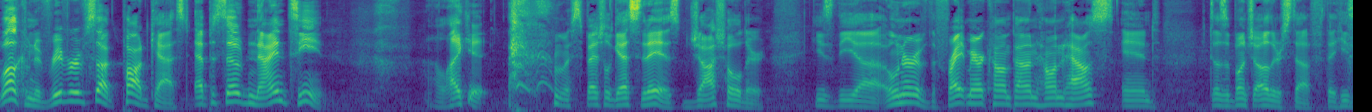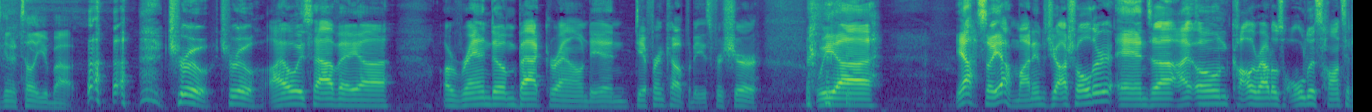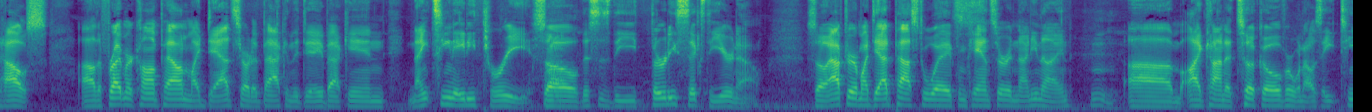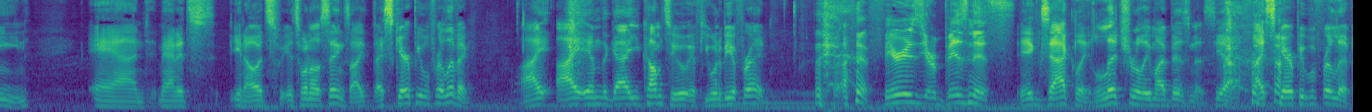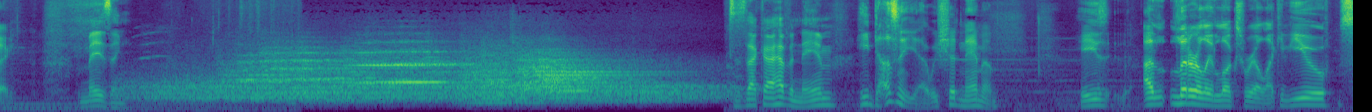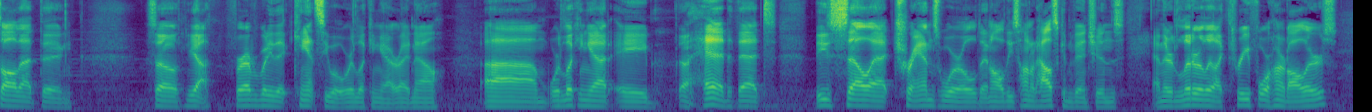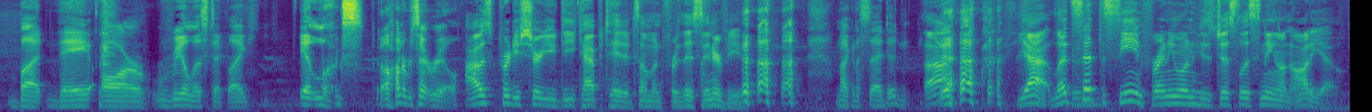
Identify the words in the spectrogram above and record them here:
Welcome to River of Suck podcast, episode 19. I like it. My special guest today is Josh Holder. He's the uh, owner of the Frightmare Compound Haunted House and does a bunch of other stuff that he's going to tell you about. True, true. I always have a uh, a random background in different companies for sure. We uh yeah, so yeah, my name's Josh Holder and uh, I own Colorado's oldest haunted house. Uh, the Frightmare Compound, my dad started back in the day, back in 1983. So this is the 36th year now. So after my dad passed away from cancer in '99, um, I kind of took over when I was 18. And man, it's you know it's it's one of those things. I, I scare people for a living. I I am the guy you come to if you want to be afraid. Fear is your business. Exactly, literally my business. Yeah, I scare people for a living. Amazing. Does that guy have a name? He doesn't yet. We should name him. He's uh, literally looks real. Like if you saw that thing. So yeah, for everybody that can't see what we're looking at right now, um, we're looking at a, a head that these sell at Transworld and all these haunted house conventions, and they're literally like three, four hundred dollars, but they are realistic. Like it looks 100% real. I was pretty sure you decapitated someone for this interview. I'm not gonna say I didn't. yeah, let's set the scene for anyone who's just listening on audio.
